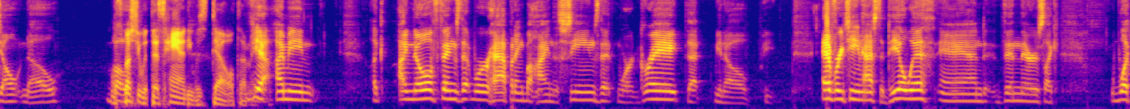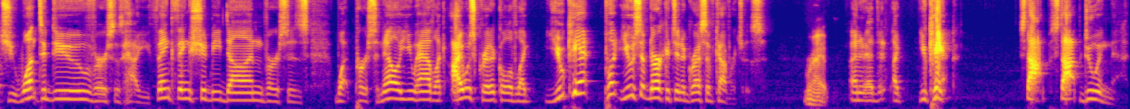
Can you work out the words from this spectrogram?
don't know. well, especially with this hand he was dealt. I mean, Yeah, I mean, like I know of things that were happening behind the scenes that weren't great. That you know, every team has to deal with, and then there's like what you want to do versus how you think things should be done versus what personnel you have. Like I was critical of like you can't put Jusuf Nurkic in aggressive coverages, right. and uh, like you can't stop stop doing that.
